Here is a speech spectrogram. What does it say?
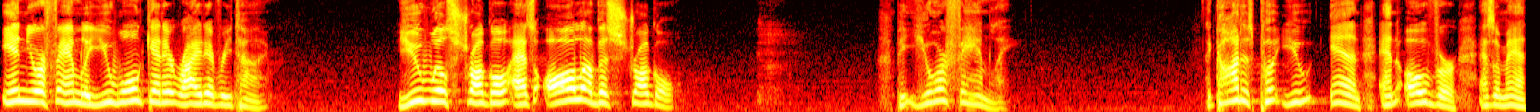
in your family. You won't get it right every time. You will struggle as all of us struggle. But your family, that God has put you in and over as a man,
